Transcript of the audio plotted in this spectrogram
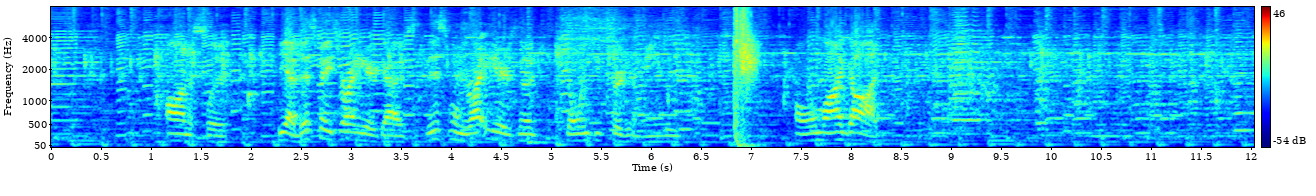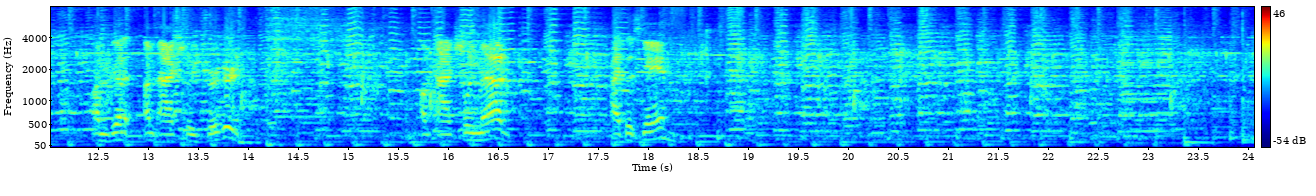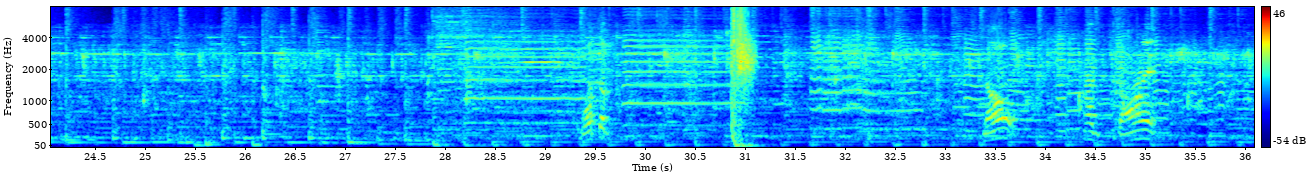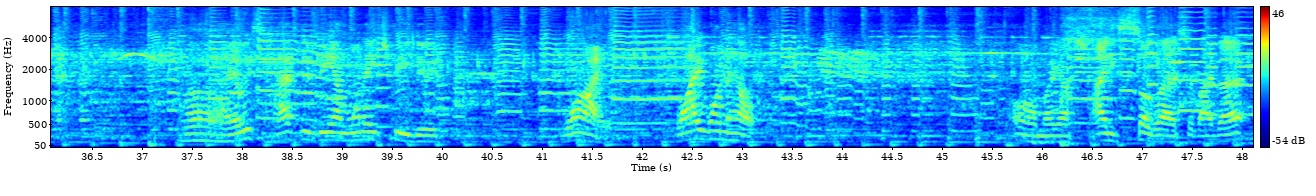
honestly. Yeah, this face right here, guys. This one right here is going to, going to trigger me. Oh my god. I'm gonna, I'm actually triggered. I'm actually mad at this game. What the No! God darn it! Oh, I always have to be on 1 HP, dude. Why? Why 1 health? Oh my gosh, I'm so glad I survived that.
